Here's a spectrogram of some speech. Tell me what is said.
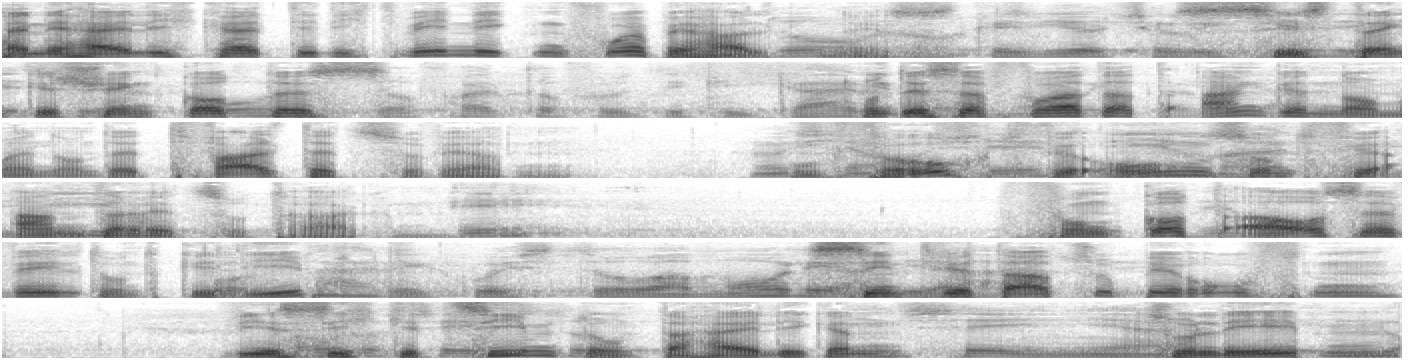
Eine Heiligkeit, die nicht wenigen vorbehalten ist. Sie ist ein Geschenk Gottes und es erfordert, angenommen und entfaltet zu werden um Frucht für uns und für andere zu tragen. Von Gott auserwählt und geliebt sind wir dazu berufen, wie es sich geziemt unter Heiligen, zu leben,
